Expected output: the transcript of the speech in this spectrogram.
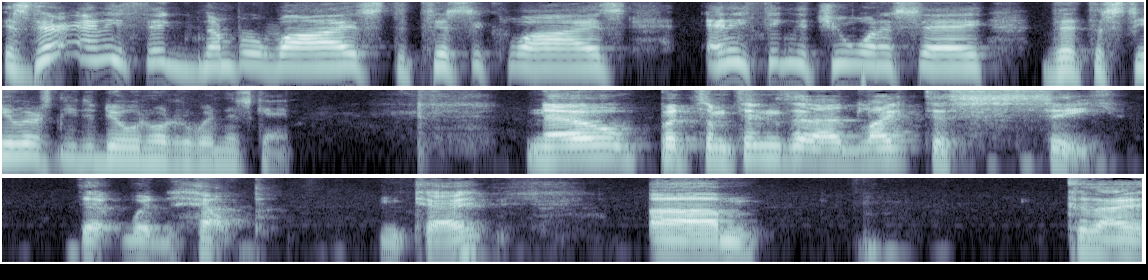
Is there anything number wise, statistic wise, anything that you want to say that the Steelers need to do in order to win this game? No, but some things that I'd like to see that would help. Okay. Um, because I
